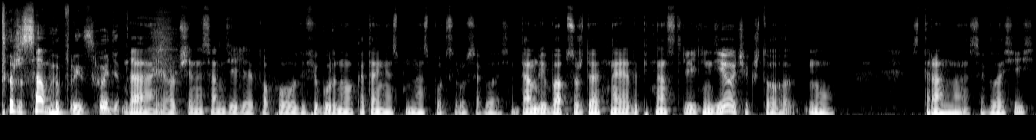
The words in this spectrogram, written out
то же самое происходит. Да, я вообще на самом деле по поводу фигурного катания на Sports.ru согласен. Там либо обсуждают наряды 15-летних девочек, что, ну, странно, согласись.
